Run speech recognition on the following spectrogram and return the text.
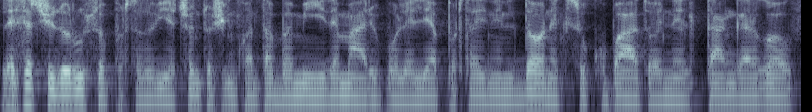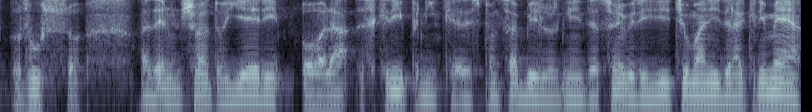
L'esercito russo ha portato via 150 bambini da Mariupol e li ha portati nel Donetsk occupato e nel Tangargov russo, ha denunciato ieri Ola Skripnik, responsabile dell'Organizzazione per i diritti umani della Crimea.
